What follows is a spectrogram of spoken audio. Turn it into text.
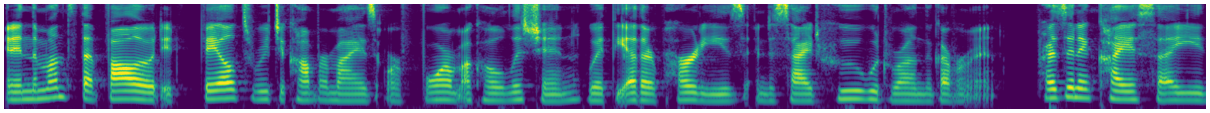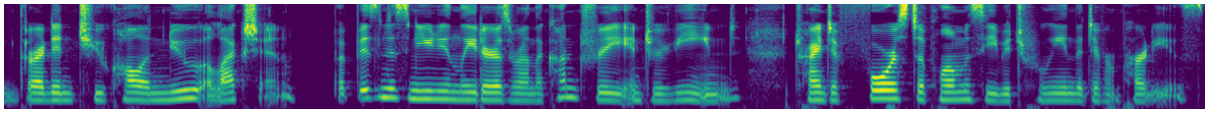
And in the months that followed, it failed to reach a compromise or form a coalition with the other parties and decide who would run the government. President Kais Saied threatened to call a new election, but business and union leaders around the country intervened, trying to force diplomacy between the different parties.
